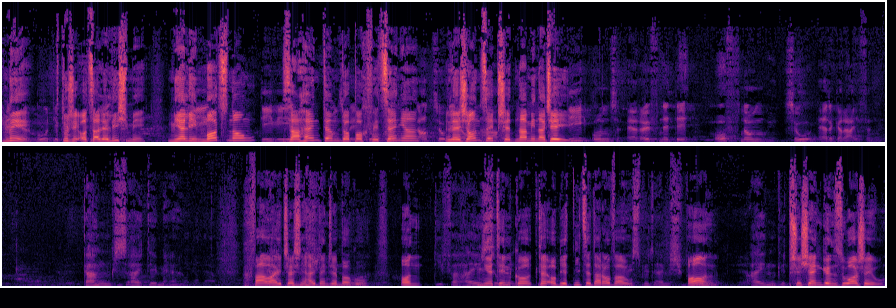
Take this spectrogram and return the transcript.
My, którzy ocaleliśmy, mieli mocną zachętę do pochwycenia leżącej przed nami nadziei. Chwała i cześć niechaj będzie Bogu. On nie tylko te obietnice darował, On przysięgę złożył,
